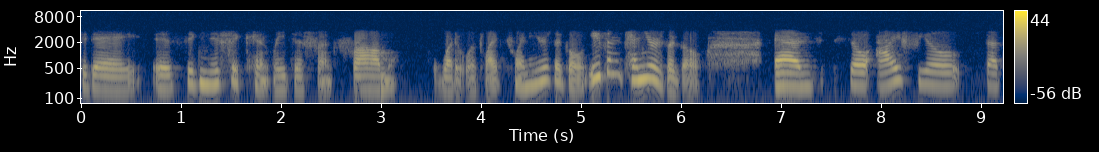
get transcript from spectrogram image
today is significantly different from what it was like 20 years ago, even 10 years ago. And so I feel that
